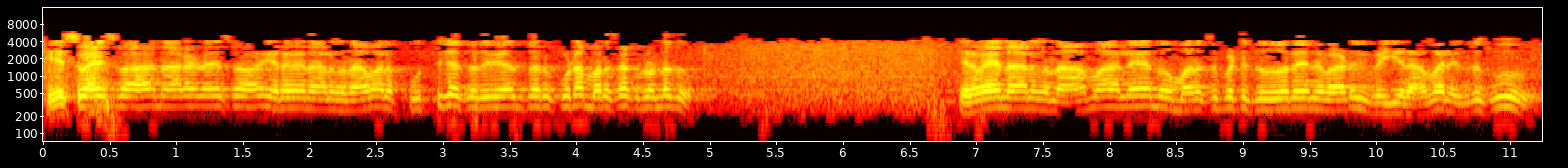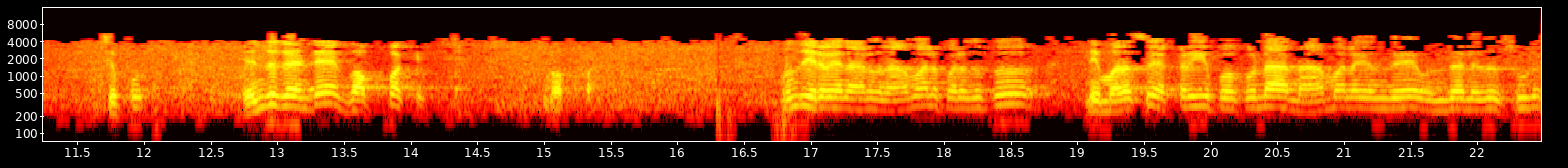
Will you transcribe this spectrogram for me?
కేశవాయ స్వాహ నారాయణ స్వాహ ఇరవై నాలుగు నామాలు పూర్తిగా చదివేంత వరకు కూడా మనసు అక్కడ ఉండదు. ఇరవై నాలుగు నామాలే నువ్వు మనసు పెట్టి చదవలేని వాడు వెయ్యి నామాలు ఎందుకు? చెప్పు. ఎందుకంటే గొప్పకి. గొప్ప. ముందు ఇరవై నాలుగు నామాలు పలుకుతూ నీ మనసు ఎక్కడికి పోకుండా ఆ నామాల ఉందే ఉందో లేదో చూడ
